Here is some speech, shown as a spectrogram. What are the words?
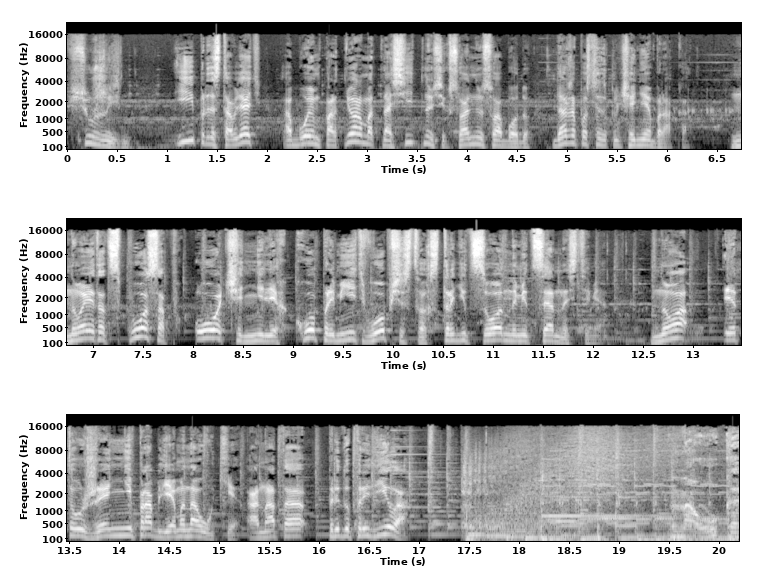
всю жизнь и предоставлять обоим партнерам относительную сексуальную свободу, даже после заключения брака. Но этот способ очень нелегко применить в обществах с традиционными ценностями. Но это уже не проблема науки. Она-то предупредила. Наука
